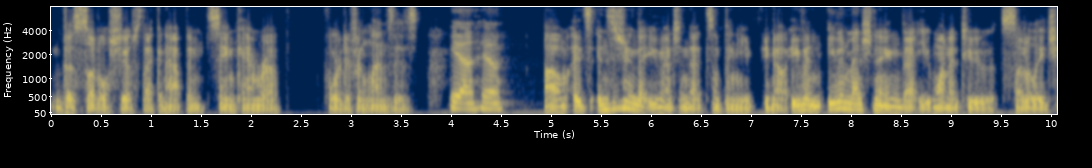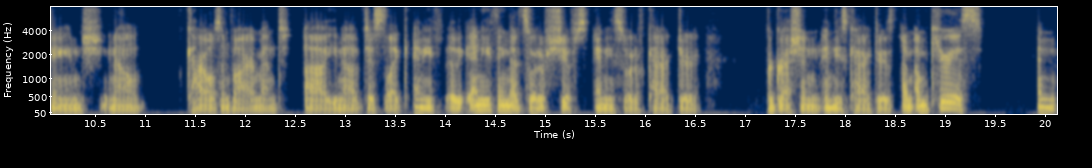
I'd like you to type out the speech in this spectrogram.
the subtle shifts that can happen. Same camera, four different lenses. Yeah, yeah. Um, it's interesting that you mentioned that something you you know even even mentioning that you wanted to subtly change you know Carol's environment. Uh, you know, just like any anything that sort of shifts any sort of character progression in these characters. I'm I'm curious, and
